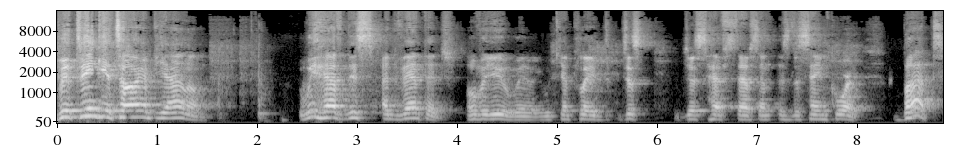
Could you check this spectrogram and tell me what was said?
between guitar and piano we have this advantage over you where we can play just just half steps and it's the same chord. But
